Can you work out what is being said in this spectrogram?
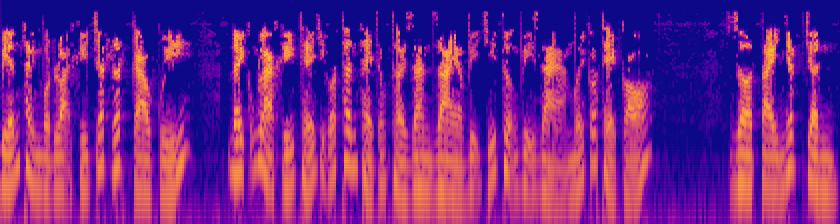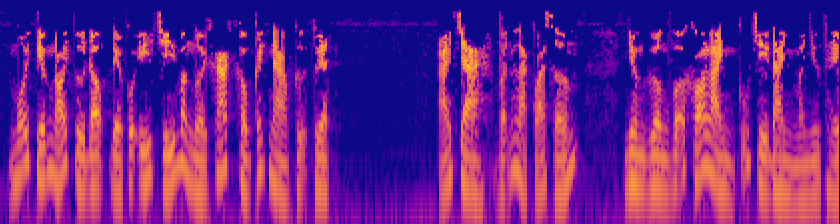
Biến thành một loại khí chất rất cao quý, đây cũng là khí thế chỉ có thân thể trong thời gian dài ở vị trí thượng vị giả mới có thể có. Giờ tay nhấc chân, mỗi tiếng nói cử động đều có ý chí mà người khác không cách nào cự tuyệt. Ái trà vẫn là quá sớm, nhưng gương vỡ khó lành cũng chỉ đành mà như thế.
